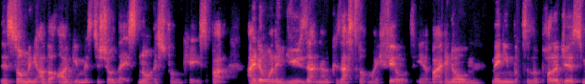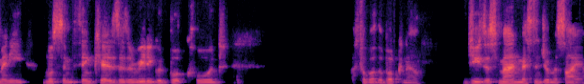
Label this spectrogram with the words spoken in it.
there's so many other arguments to show that it's not a strong case but i don't want to use that now because that's not my field yeah but i know mm-hmm. many muslim apologists many muslim thinkers there's a really good book called i forgot the book now jesus man messenger messiah.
